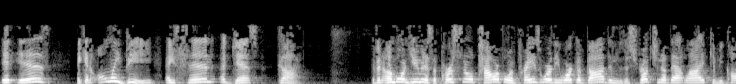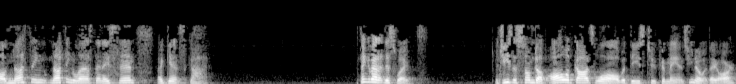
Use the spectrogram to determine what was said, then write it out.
it is, it can only be a sin against God. If an unborn human is a personal, powerful, and praiseworthy work of God, then the destruction of that life can be called nothing, nothing less than a sin against God. Think about it this way. Jesus summed up all of God's law with these two commands. You know what they are.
